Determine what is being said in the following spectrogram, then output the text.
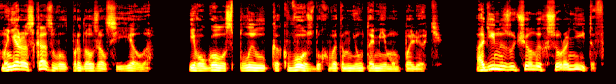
Мне рассказывал, продолжал Сиелла, его голос плыл, как воздух в этом неутомимом полете, один из ученых-суранитов,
